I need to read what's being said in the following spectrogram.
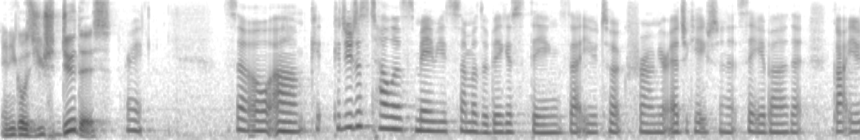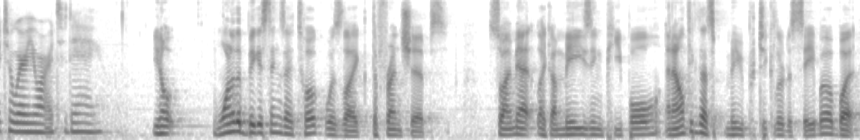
And he goes, you should do this. Right. So, um, could you just tell us maybe some of the biggest things that you took from your education at Saba that got you to where you are today? You know, one of the biggest things I took was like the friendships. So I met like amazing people, and I don't think that's maybe particular to Saba, but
